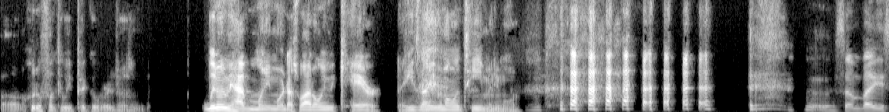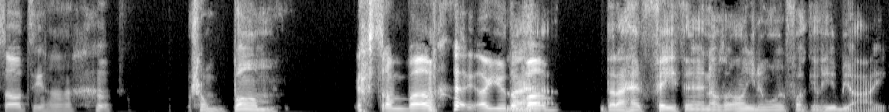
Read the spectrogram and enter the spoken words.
Uh, who the fuck did we pick over Justin? We don't even have him anymore. That's why I don't even care that he's not even on the team anymore. Somebody salty, huh? Some bum Some bum. Are you the That- bum? that I had faith in. I was like, oh, you know what? Fuck it. He'll be all right.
